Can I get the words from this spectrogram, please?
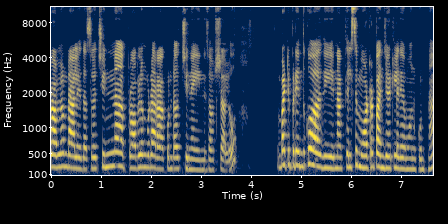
ప్రాబ్లం రాలేదు. అసలు చిన్న ప్రాబ్లం కూడా రాకుండా వచ్చినాయి ఇన్ని సంవత్సరాలు. బట్ ఇప్పుడు ఎందుకో అది నాకు తెలిసి మోటార్ పనిచేయట్లేదేమో అనుకుంటున్నా.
